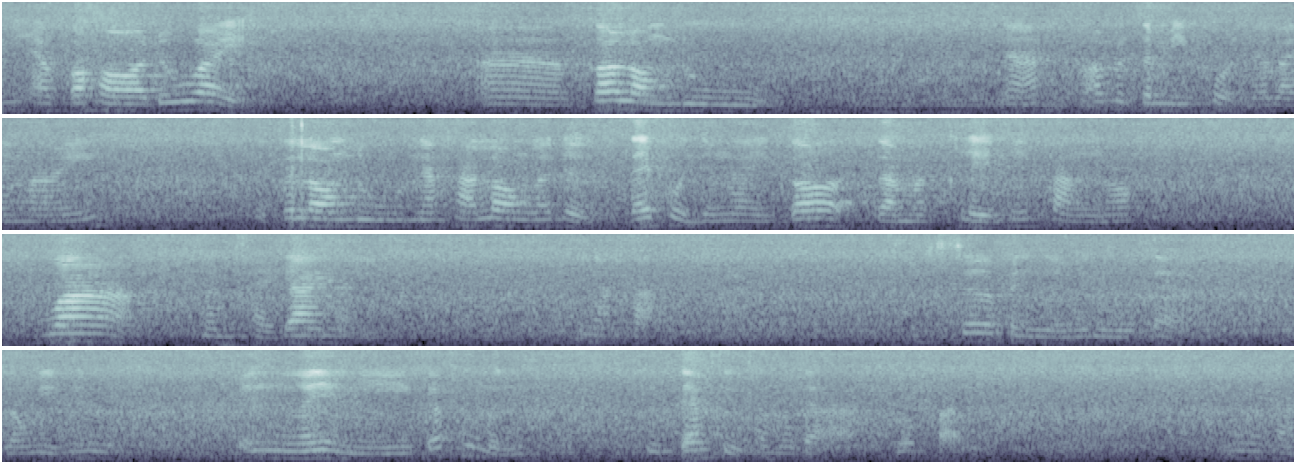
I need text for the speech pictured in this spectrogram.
มีแอลกอฮอล์ด้วย ก็ลองดูนะว่ามันจะมีผลอะไรไหมจะลองดูนะคะ ลองแล้วเดี๋ยวได้ผลยังไงก็จะมาเคลมให้ฟังเนาะว่ามันใช้ได้ไหมนะคะเจอร์เป็นไงไม่รู้แต่ลองบีบให้ดูเป็นเนื้ออย่างนี้ก็คือเหมือนคือแต้มสิวธรรมดาทั่วไปนี่นะคะ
